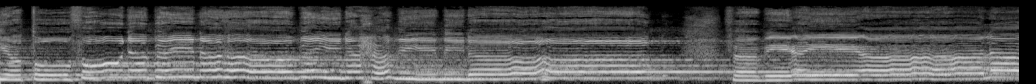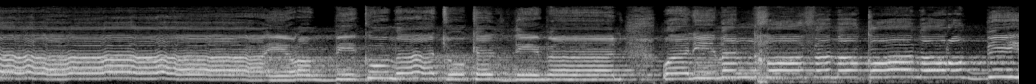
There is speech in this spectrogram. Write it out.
يطوفون بينها وبين حميمنا. فبأي آلاء ربكما تكذبان؟ ولمن خاف مقام ربه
